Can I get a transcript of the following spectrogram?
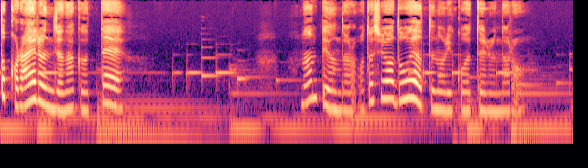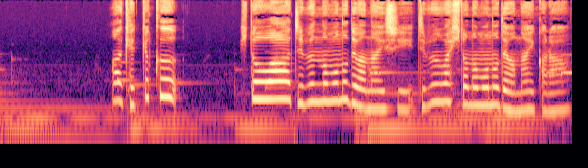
とこらえるんじゃなくって。なんて言うんだろう。私はどうやって乗り越えてるんだろう。あ結局人は自分のものではないし自分は人のものではないから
